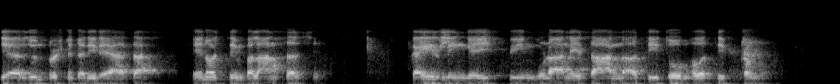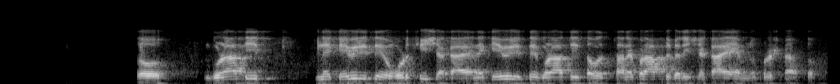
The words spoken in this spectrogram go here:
જે અર્જુન પ્રશ્ન કરી રહ્યા હતા, એનો સિમ્પલ આન્સર છે. કૈર્લિંગૈ સ્ત્રીન ગુણાનેતાન અતિતો ભવતી પ્રભુ? તો ગુણાતીત ને કેવી રીતે ઓળખી શકાય અને કેવી રીતે ગુણાતીત અવસ્થાને પ્રાપ્ત કરી શકાય, એમનો પ્રશ્ન હતો.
